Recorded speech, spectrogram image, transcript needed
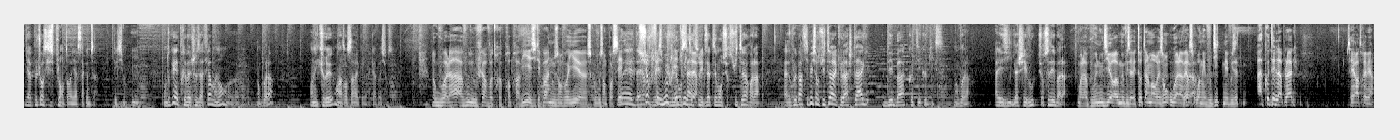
Il y a peu de choses qui se plantent, on va dire ça comme ça, effectivement. Mm. En tout cas, il y a de très belles choses à faire maintenant. euh, donc voilà. On est curieux, on attend ça avec, avec impatience. Donc voilà, à vous de vous faire votre propre avis. N'hésitez pas à nous envoyer euh, ce que vous en pensez Ouais, sur voulais- Facebook et Twitter. truc exactement, sur Twitter, voilà. Euh, vous pouvez participer sur Twitter avec le hashtag débat côté comics. Donc voilà. Allez-y, lâchez-vous sur ce débat-là. Voilà, vous pouvez nous dire, mais vous avez totalement raison, ou à l'inverse, Voilà. ouais, mais vous dites, mais vous êtes à côté de la plaque. Ça ira très bien.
